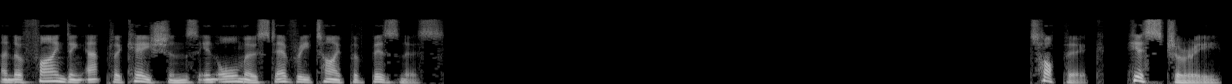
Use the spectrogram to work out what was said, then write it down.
and are finding applications in almost every type of business. History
